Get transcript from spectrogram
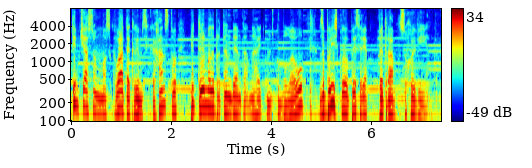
Тим часом Москва та Кримське ханство підтримали претендента на гетьманську булаву запорізького писаря Петра Суховієнка.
